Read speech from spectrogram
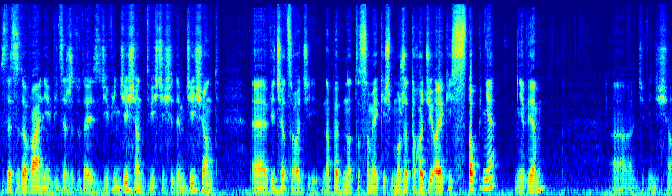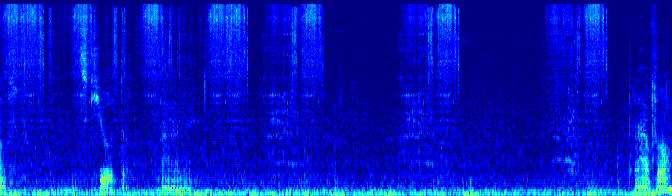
Zdecydowanie widzę, że tutaj jest 90, 270. E, wiecie o co chodzi. Na pewno to są jakieś, może to chodzi o jakieś stopnie, nie wiem. E, 90 z Q to... E, prawo,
